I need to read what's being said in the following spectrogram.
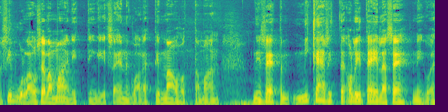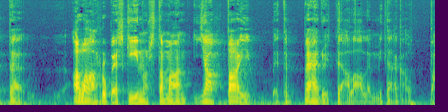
sivulauseella mainittiinkin itse ennen kuin alettiin nauhoittamaan, niin se, että mikä sitten oli teillä se, niin kuin, että ala rupesi kiinnostamaan ja tai että päädyitte alalle mitä kautta?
